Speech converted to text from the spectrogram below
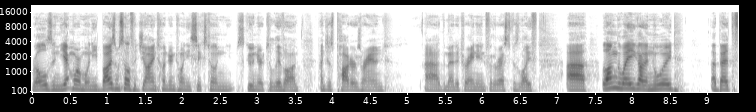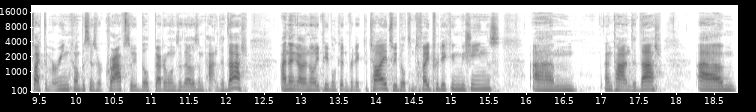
rolls in yet more money, buys himself a giant 126 ton schooner to live on, and just potters around uh, the Mediterranean for the rest of his life. Uh, along the way, he got annoyed about the fact that marine compasses were crap, so we built better ones of those and patented that. And then got annoyed people couldn't predict the tides, so we built some tide predicting machines um, and patented that. Um,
